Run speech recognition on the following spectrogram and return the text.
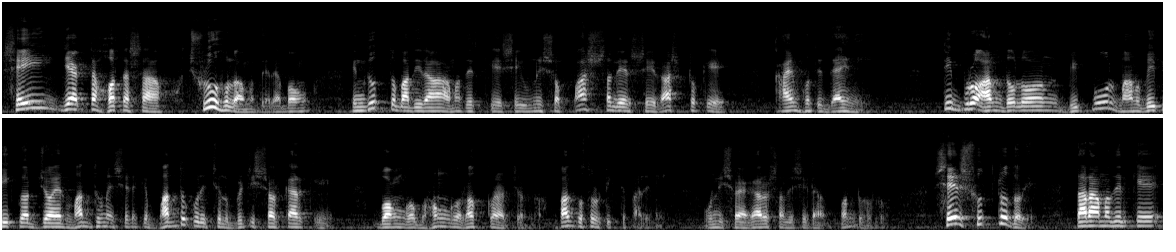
সেই যে একটা হতাশা শুরু হলো আমাদের এবং হিন্দুত্ববাদীরা আমাদেরকে সেই উনিশশো পাঁচ সালের সেই রাষ্ট্রকে কায়েম হতে দেয়নি। তীব্র আন্দোলন, বিপুল মানবিক বিপর্যয়ের মাধ্যমে সেটাকে বাধ্য করেছিল ব্রিটিশ সরকারকে বঙ্গভঙ্গ রদ করার জন্য। পাঁচ বছরও টিকতে পারেনি। উনিশশো এগারো সালে সেটা বন্ধ হলো। সে সূত্র ধরে তারা আমাদেরকে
